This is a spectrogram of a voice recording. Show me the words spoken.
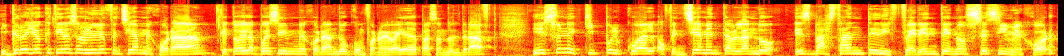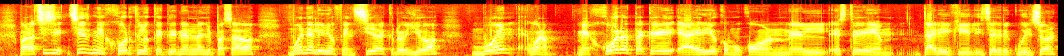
Y creo yo que tienes una línea ofensiva mejorada. Que todavía la puedes ir mejorando conforme vaya pasando el draft. Y es un equipo el cual, ofensivamente hablando, es bastante diferente. No sé si mejor. Bueno, sí, sí, sí es mejor que lo que tiene el año pasado. Buena línea ofensiva, creo yo. Buen, bueno, mejor ataque aéreo como con el este um, Hill y Cedric Wilson.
